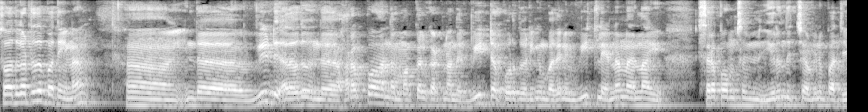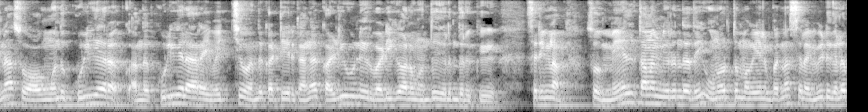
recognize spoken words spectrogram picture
ஸோ அதுக்கடுத்தது பார்த்தீங்கன்னா இந்த வீடு அதாவது இந்த ஹரப்பா அந்த மக்கள் கட்டின அந்த வீட்டை பொறுத்த வரைக்கும் பார்த்தீங்கன்னா வீட்டில் என்னென்னலாம் சிறப்பம்சம் இருந்துச்சு அப்படின்னு பார்த்தீங்கன்னா ஸோ அவங்க வந்து குளியற அந்த குளியல் அறை வச்சு வந்து கட்டியிருக்காங்க. கழிவு நீர் வடிகாலம் வந்து இருந்திருக்கு. சரிங்களா? ஸோ மேல்தளம் இருந்ததை உணர்த்தும் வகையில் பார்த்தீங்கன்னா சில வீடுகளை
